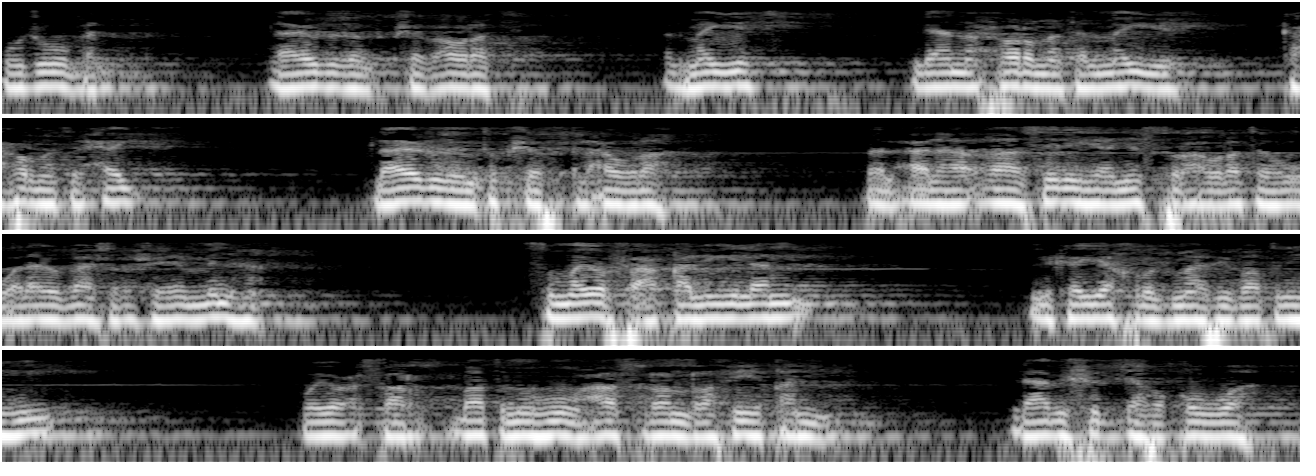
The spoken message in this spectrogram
وجوبا. لا يجوز أن تكشف عورة الميت لأن حرمة الميت كحرمة الحي. لا يجوز أن تكشف العورة بل على غاسله أن يستر عورته ولا يباشر شيئا منها ثم يرفع قليلا لكي يخرج ما في بطنه ويعصر بطنه عصرا رفيقا لا بشدة وقوة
